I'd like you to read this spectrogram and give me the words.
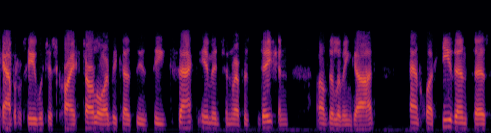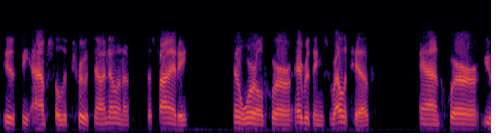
capital T, which is Christ our Lord, because he's the exact image and representation of the living God. And what he then says is the absolute truth. Now, I know in a society, in a world where everything's relative, and where you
